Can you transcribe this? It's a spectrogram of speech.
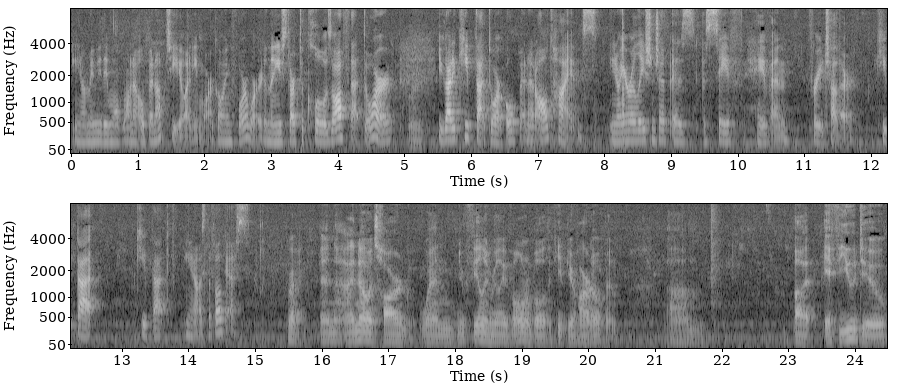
you know maybe they won't want to open up to you anymore going forward. And then you start to close off that door. Right. you got to keep that door open at all times. You know your relationship is a safe haven for each other. Keep that keep that you know as the focus Right. And I know it's hard when you're feeling really vulnerable to keep your heart open. Um, but if you do,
